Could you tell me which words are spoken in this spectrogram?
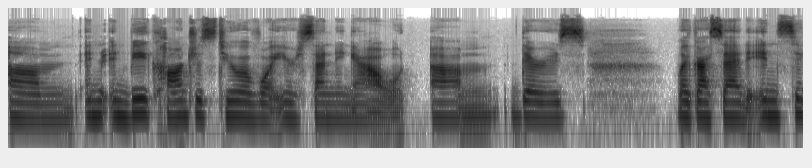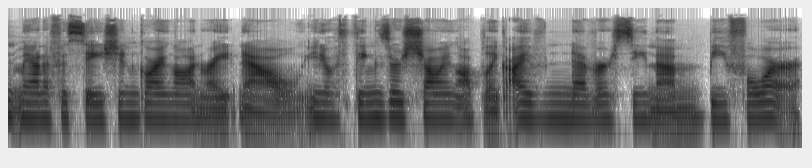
Um, and, and be conscious too of what you're sending out. Um, there's like I said, instant manifestation going on right now. You know, things are showing up like I've never seen them before.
